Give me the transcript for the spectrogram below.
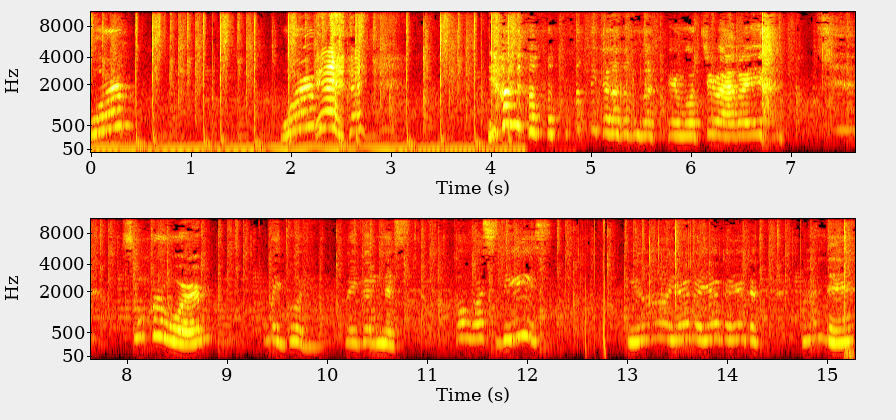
Worm? Worm? Yan! Nakimochi waro yan. Super worm? Oh my god. My goodness. Oh, what's this? Yeah, yada, yada, yada. Nande?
